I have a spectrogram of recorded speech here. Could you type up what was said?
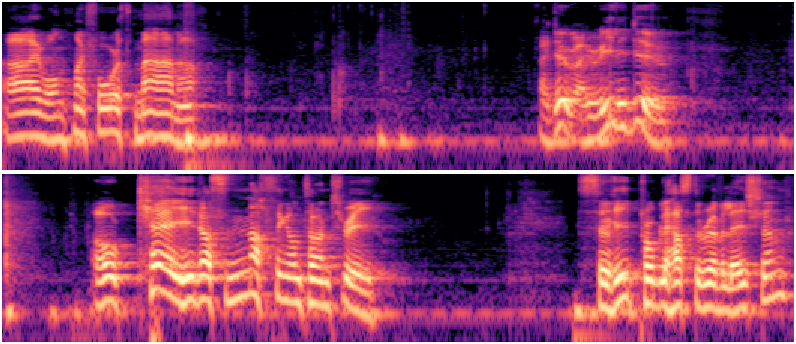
I want my fourth mana. I do, I really do. Okay, he does nothing on turn three. So he probably has the revelation.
